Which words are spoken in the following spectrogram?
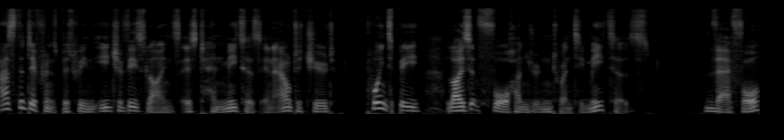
As the difference between each of these lines is 10 metres in altitude, point B lies at 420 metres. Therefore,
